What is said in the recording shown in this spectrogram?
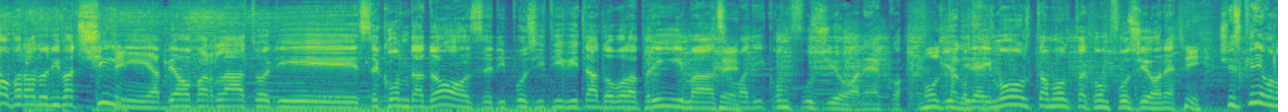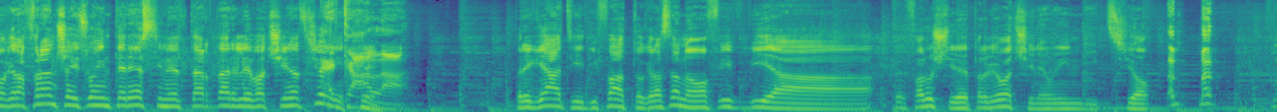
Abbiamo parlato di vaccini, abbiamo parlato di seconda dose, di positività dopo la prima, Sì. insomma di confusione. Ecco, Molta io direi confusione. molta molta confusione. Ci scrivono che la Francia ha i suoi interessi nel tardare le vaccinazioni. Eh, calla. Pregati di fatto che la Sanofi via per far uscire il proprio vaccino è un indizio.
